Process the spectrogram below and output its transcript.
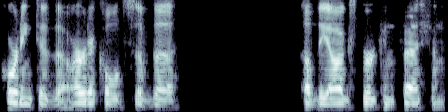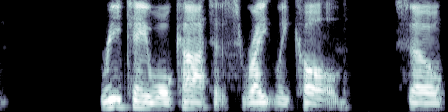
according to the articles of the of the Augsburg Confession. Rite vocatus, rightly called. So,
